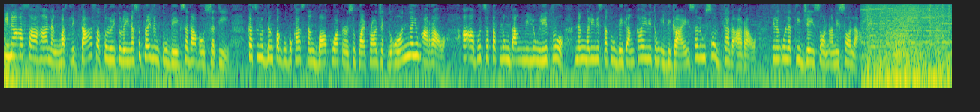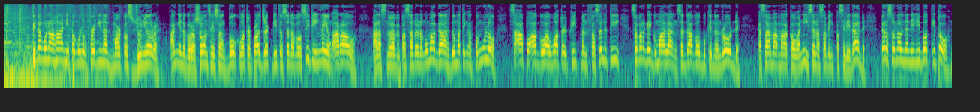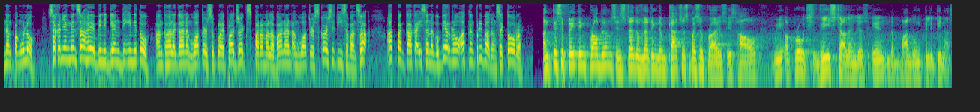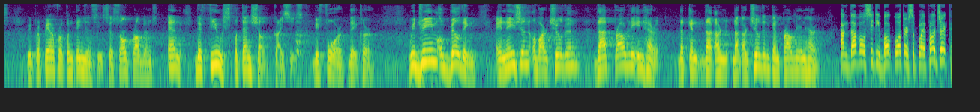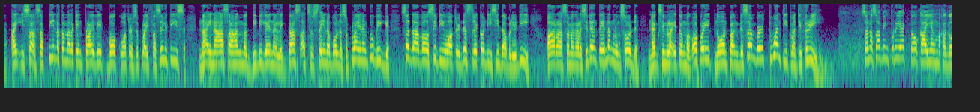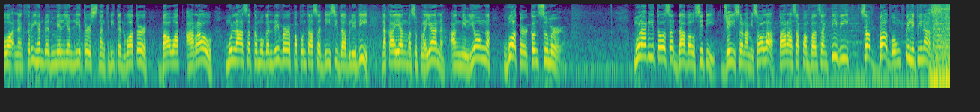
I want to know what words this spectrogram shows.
Inaasahan ng mas ligtas at tuloy-tuloy na supply ng tubig sa Davao City. Kasunod ng pagbubukas ng bulk water supply project doon ngayong araw, aabot sa 300 milyong litro ng malinis na tubig ang kaya nitong ibigay sa lungsod kada araw. Yan ang ulat ni Jason Amisola. Pinangunahan ni Pangulong Ferdinand Marcos Jr. ang inaugurasyon sa isang bulk water project dito sa Davao City ngayong araw. Alas 9 pasado ng umaga, dumating ang Pangulo sa Apo Agua Water Treatment Facility sa Barangay Gumalang sa Davao Bukidnon Road. Kasama ang mga kawani sa nasabing pasilidad, personal na nilibot ito ng Pangulo. Sa kanyang mensahe, binigyang diin nito ang kahalagaan ng water supply projects para malabanan ang water scarcity sa bansa at pagkakaisa ng gobyerno at ng pribadong sektor. Anticipating problems instead of letting them catch us by surprise is how we approach these challenges in the Bagong Pilipinas. We prepare for contingencies to solve problems and diffuse potential crises before they occur. We dream of building a nation of our children that proudly inherit, that, can, that, our, that our children can proudly inherit. Ang Davao City Bulk Water Supply Project ay isa sa pinakamalaking private bulk water supply facilities na inaasahang magbibigay ng ligtas at sustainable na supply ng tubig sa Davao City Water District o DCWD para sa mga residente ng lungsod. Nagsimula itong mag-operate noon pang December 2023. Sa nasabing proyekto, kayang makagawa ng 300 million liters ng treated water bawat araw mula sa Tamugan River papunta sa DCWD na kayang masuplayan ang milyong water consumer. Mula rito sa Davao City, Jason Amisola para sa Pambansang TV sa Bagong Pilipinas.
